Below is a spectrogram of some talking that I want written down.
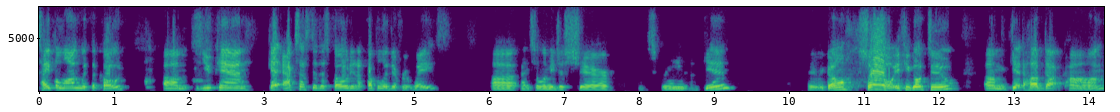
type along with the code. Um, you can get access to this code in a couple of different ways. Uh, and so let me just share the screen again. There we go. So if you go to um, github.com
